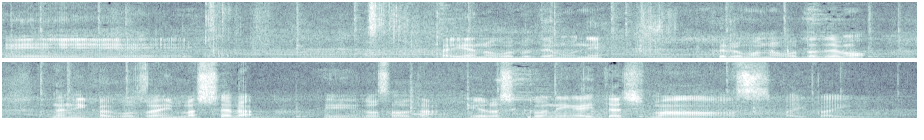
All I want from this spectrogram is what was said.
えータイヤのことでもね車のことでも何かございましたら、えーご相談よろしくお願いいたします。バイバイ。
